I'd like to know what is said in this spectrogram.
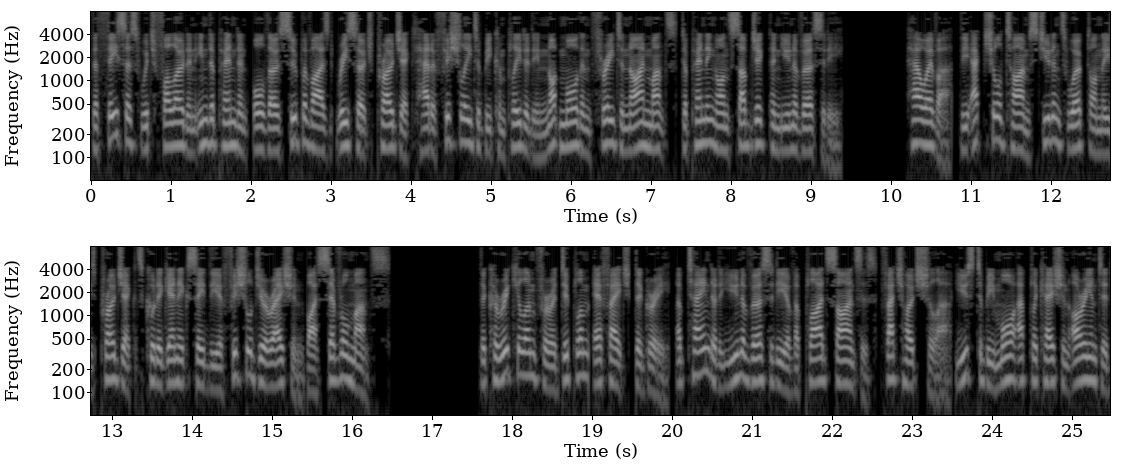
The thesis which followed an independent although supervised research project had officially to be completed in not more than three to nine months depending on subject and university. However, the actual time students worked on these projects could again exceed the official duration by several months. The curriculum for a diplom FH degree, obtained at a University of Applied Sciences used to be more application-oriented,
